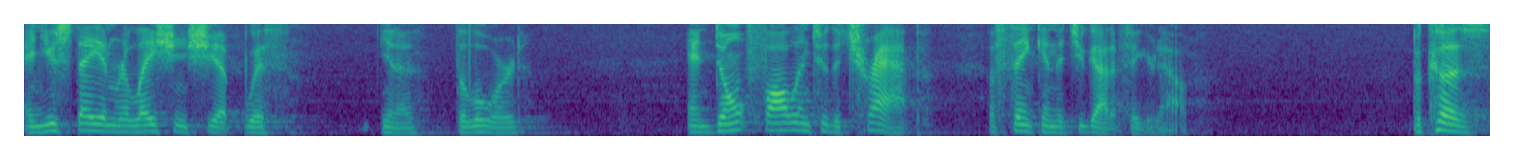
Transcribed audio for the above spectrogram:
and you stay in relationship with, you know, the Lord. And don't fall into the trap of thinking that you got it figured out. Because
